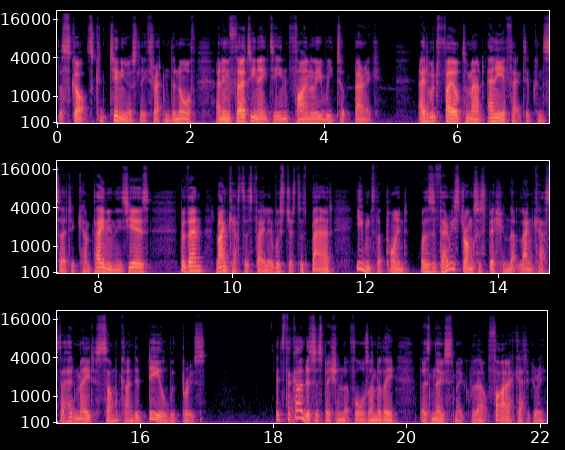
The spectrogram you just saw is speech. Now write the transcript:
The Scots continuously threatened the north, and in 1318 finally retook Berwick. Edward failed to mount any effective concerted campaign in these years, but then Lancaster's failure was just as bad, even to the point where there's a very strong suspicion that Lancaster had made some kind of deal with Bruce. It's the kind of suspicion that falls under the there's no smoke without fire category.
